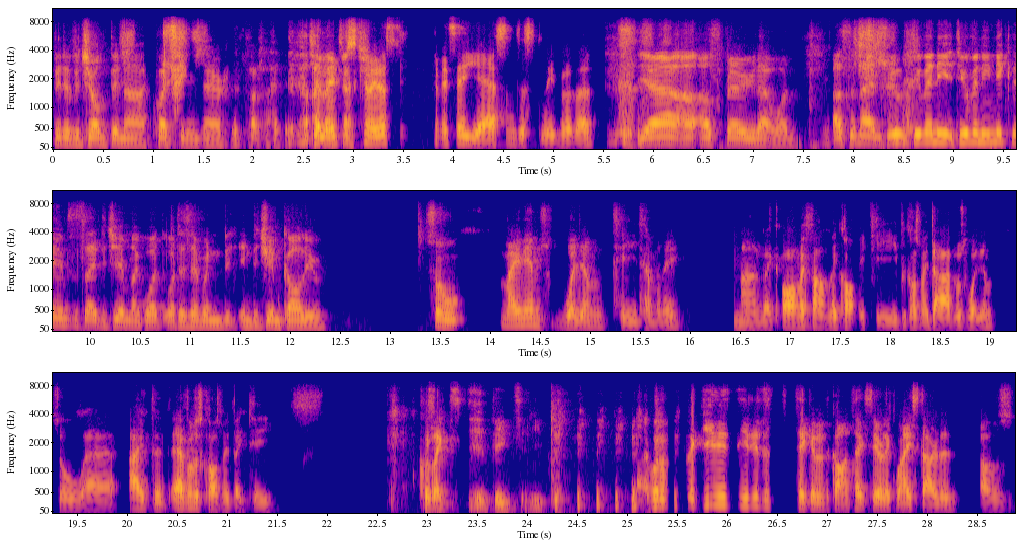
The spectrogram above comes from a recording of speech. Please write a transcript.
Bit of a jump in uh, questioning there. but I, can I look just can I just can I say yes and just leave it at that? yeah, I'll, I'll spare you that one. Uh, so man, do you, do you have any do you have any nicknames inside the gym? Like what what does everyone in the- in the gym call you? So my name's William T. Timoney, Hmm. and like all my family call me T because my dad was William. So uh, I everyone just calls me Big T. Because like Big T. I would like you need, you need to take it into context here. Like when I started, I was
